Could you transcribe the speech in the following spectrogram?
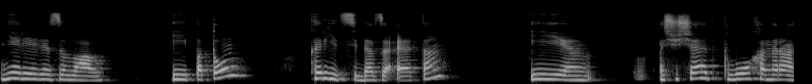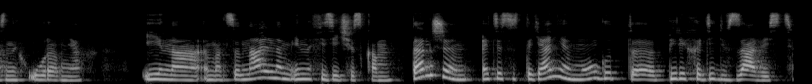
не реализовал. И потом корит себя за это и ощущает плохо на разных уровнях и на эмоциональном, и на физическом. Также эти состояния могут э, переходить в зависть,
